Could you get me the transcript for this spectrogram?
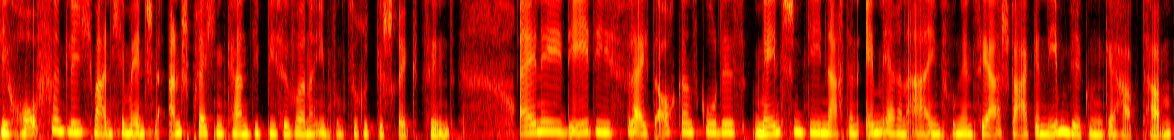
die hoffentlich manche Menschen ansprechen kann, die bisher vor einer Impfung zurückgeschreckt sind. Eine Idee, die es vielleicht auch ganz gut ist, Menschen, die nach den mRNA-Impfungen sehr starke Nebenwirkungen gehabt haben,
